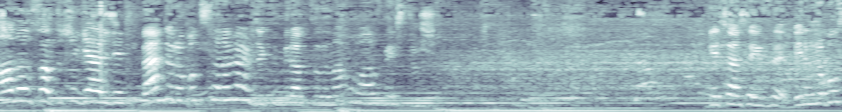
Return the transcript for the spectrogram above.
Anons satışı geldin. Ben de robotu sana verecektim bir haftalığına ama vazgeçtim. Geçen teyze. Benim robot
